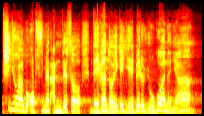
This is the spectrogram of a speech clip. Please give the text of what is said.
필요하고 없으면 안 돼서 내가 너에게 예배를 요구하느냐?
